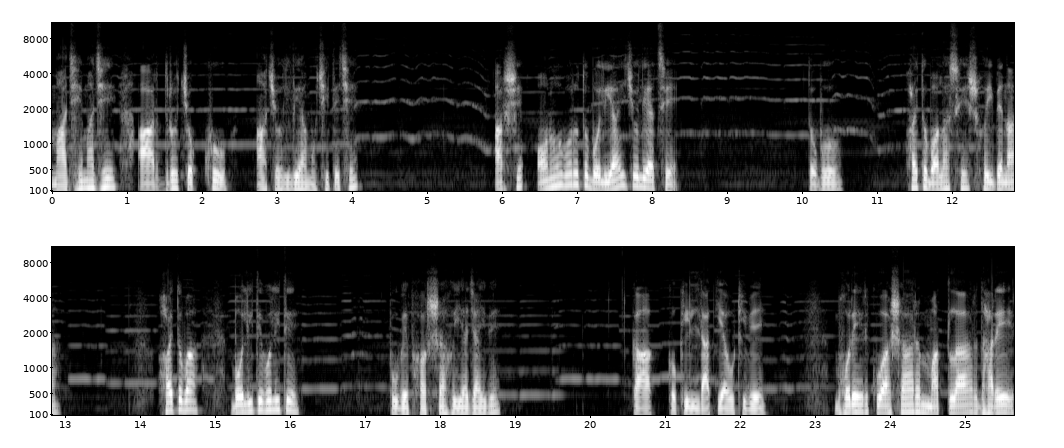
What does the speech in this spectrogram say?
মাঝে মাঝে আর্দ্র চক্ষু আঁচল দিয়া মুছিতেছে। আর সে অনবরত বলিয়াই চলিয়াছে তবু হয়তো বলা শেষ হইবে না। হয়তোবা বলিতে বলিতে পূবে ফর্সা হইয়া যাইবে। কাক কোকিল ডাকিয়া উঠিবে। ভোরের কুয়াশার মাতলার ধারের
